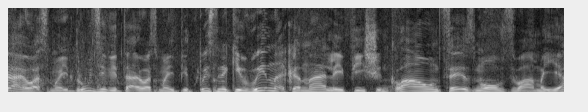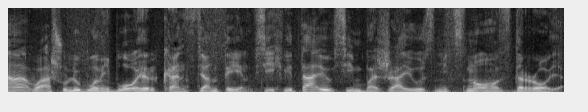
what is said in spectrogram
Вітаю вас, мої друзі, вітаю вас, мої підписники. Ви на каналі Fishing Clown. Це знов з вами я, ваш улюблений блогер Константин. Всіх вітаю, всім бажаю з міцного здоров'я.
